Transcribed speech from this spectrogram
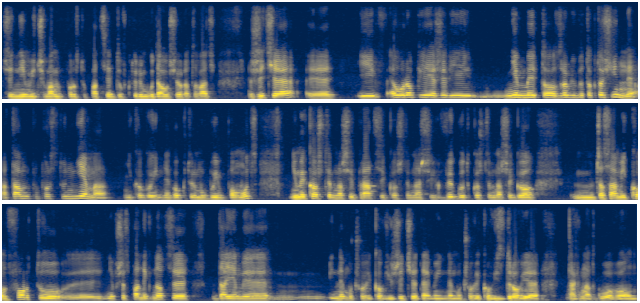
czy innymi, czy mamy po prostu pacjentów, którym udało się uratować życie. Y, I w Europie, jeżeli nie my, to zrobiłby to ktoś inny, a tam po prostu nie ma nikogo innego, który mógłby im pomóc. I my kosztem naszej pracy, kosztem naszych wygód, kosztem naszego mm, czasami komfortu, y, nieprzespanych nocy dajemy mm, innemu człowiekowi życie, dajemy innemu człowiekowi zdrowie, tak nad głową.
